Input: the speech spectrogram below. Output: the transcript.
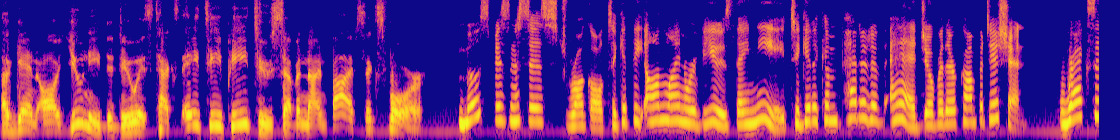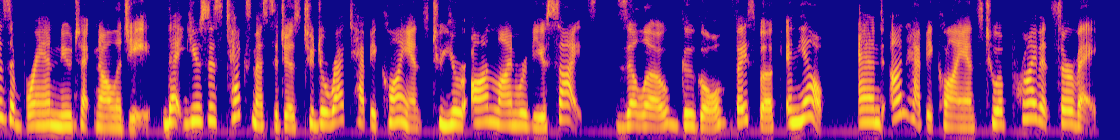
Again, all you need to do is text ATP to 79564. Most businesses struggle to get the online reviews they need to get a competitive edge over their competition. Rex is a brand new technology that uses text messages to direct happy clients to your online review sites Zillow, Google, Facebook, and Yelp, and unhappy clients to a private survey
